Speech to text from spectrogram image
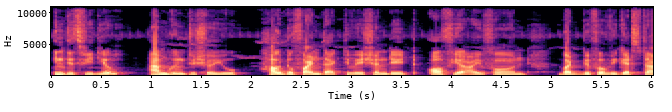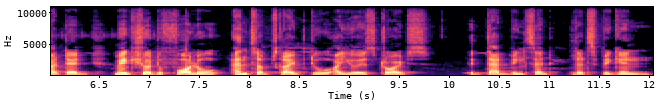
In this video, I'm going to show you how to find the activation date of your iPhone. But before we get started, make sure to follow and subscribe to iOS Droids. With that being said, let's begin.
